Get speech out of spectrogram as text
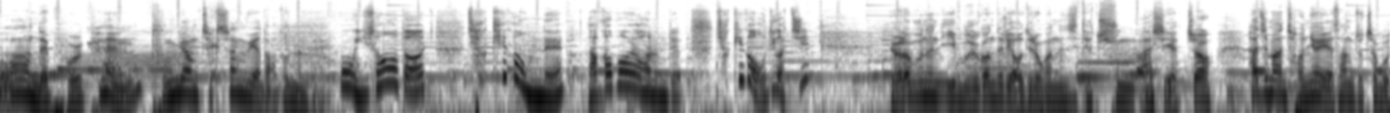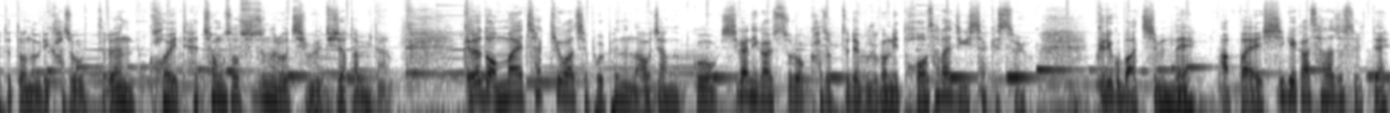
어, 내 볼펜 분명 책상 위에 놔뒀는데. 어 이상하다. 차키가 없네. 나가봐야 하는데 차키가 어디 갔지? 여러분은 이 물건들이 어디로 갔는지 대충 아시겠죠? 하지만 전혀 예상조차 못했던 우리 가족들은 거의 대청소 수준으로 집을 뒤졌답니다. 그래도 엄마의 차키와 제 볼펜은 나오지 않았고 시간이 갈수록 가족들의 물건이 더 사라지기 시작했어요. 그리고 마침내 아빠의 시계가 사라졌을 때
